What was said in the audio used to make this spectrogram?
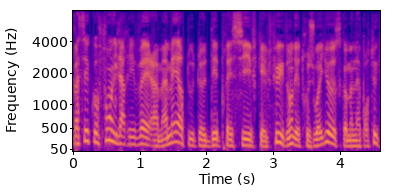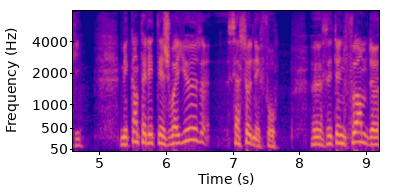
Bah, C'est qu'au fond, il arrivait à ma mère, toute dépressive qu'elle fut, évidemment d'être joyeuse comme n'importe qui. Mais quand elle était joyeuse, ça sonnait faux. Euh, c'était une forme de,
